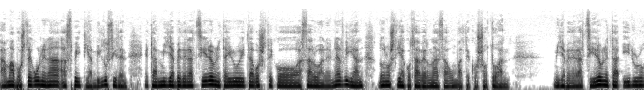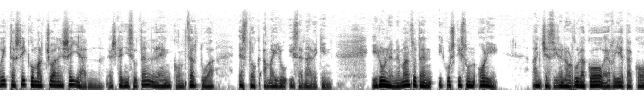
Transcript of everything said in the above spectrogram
ama bostegunera azpeitian bildu ziren eta mila bederatzi ireun eta iroeita bosteko azaroaren erdian donostiako taberna ezagun bateko sotoan. Mila bederatzi ireun eta irurogeita zeiko martxoaren seian eskaini zuten lehen kontzertua ez dok amairu izenarekin. Irunen eman zuten ikuskizun hori, antxe ziren ordurako herrietako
